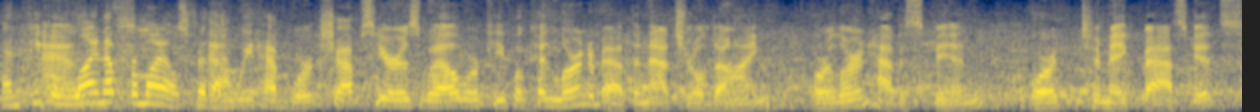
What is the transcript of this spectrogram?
And people And- line up for miles for that. And we have workshops here as well where people can learn about the natural dyeing or learn how to spin or to make baskets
